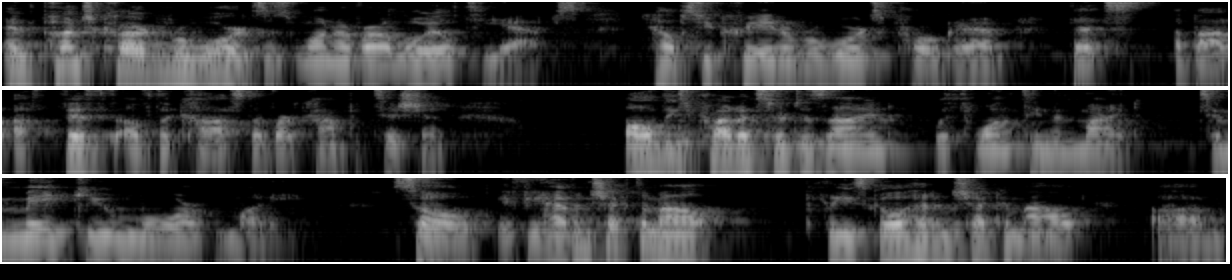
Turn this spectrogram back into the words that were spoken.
And Punch Card Rewards is one of our loyalty apps. It helps you create a rewards program that's about a fifth of the cost of our competition. all these products are designed with one thing in mind to make you more money. So if you haven't checked them out, please go ahead and check them out. Um,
